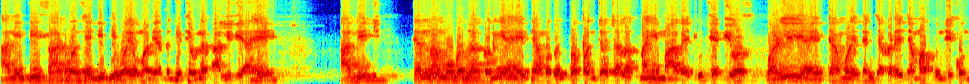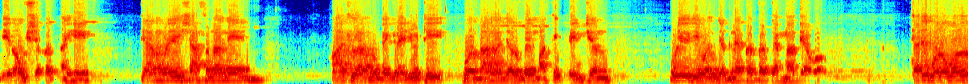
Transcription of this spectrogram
आणि ती साठ वर्षाची जी वयोमर्यादा जी ठेवण्यात आलेली आहे आधीच त्यांना मोबदला कमी आहे त्यामधून प्रपंच चालत नाही. महागाईचे दिवस वाढलेली आहे त्यामुळे त्यांच्याकडे जमापुंजी कोणती राहू शकत नाही. त्यामुळे शासनाने पाच लाख रुपये ग्रॅज्युटी व दहा हजार रुपये मासिक पेन्शन पुढील जीवन जगण्याकरता त्यांना द्यावं. त्याचबरोबर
